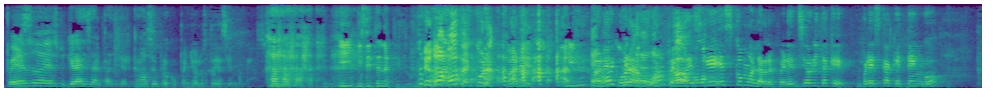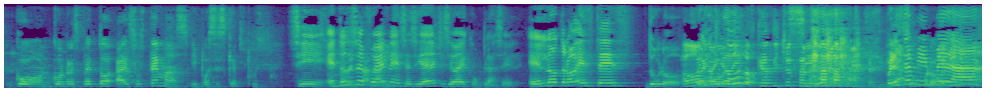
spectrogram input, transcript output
Pero Es- eso es gracias al patriarcado. No se preocupen, yo lo estoy haciendo. Y, y sí ten actitud. o sea, Cora, pare. Alguien pare, Ay, Cora, perdón, por pero favor. es que es como la referencia ahorita que fresca que tengo con, con respecto a esos temas. Y pues es que, pues, Sí, entonces se fue ahí. necesidad excesiva de complacer. El otro, este es duro. Ay, bueno, yo todos digo los que has dicho están Sí. Pero ese a mí me da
